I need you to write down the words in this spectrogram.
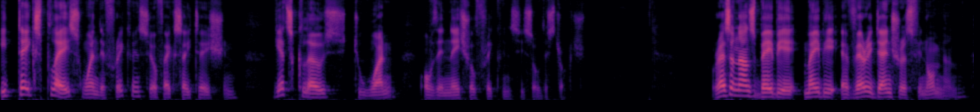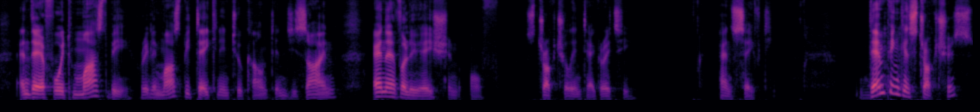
It takes place when the frequency of excitation gets close to one of the natural frequencies of the structure. Resonance may be, may be a very dangerous phenomenon and therefore it must be, really must be taken into account in design and evaluation of structural integrity and safety. Damping in structures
